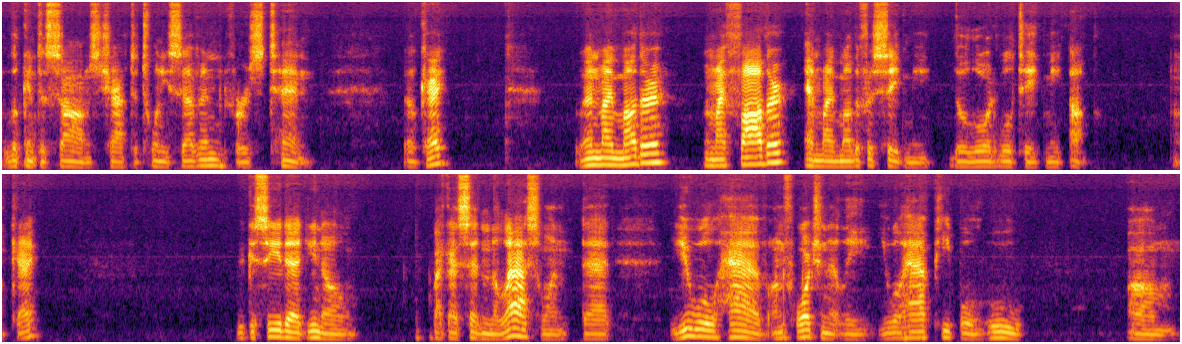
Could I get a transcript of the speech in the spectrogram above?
look into Psalms chapter 27, verse 10. Okay, when my mother, when my father and my mother forsake me, the Lord will take me up. Okay, you can see that, you know, like I said in the last one, that you will have, unfortunately, you will have people who um,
